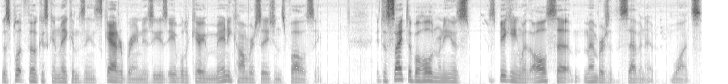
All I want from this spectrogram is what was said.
The split focus can make him seem scatterbrained as he is able to carry many conversations flawlessly. It's a sight to behold when he is speaking with all se- members of the Seven at once.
